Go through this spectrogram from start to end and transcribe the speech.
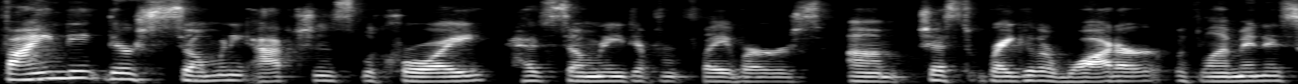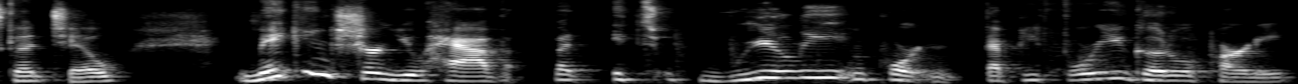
finding there's so many options. LaCroix has so many different flavors. Um, just regular water with lemon is good too. Making sure you have, but it's really important that before you go to a party,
